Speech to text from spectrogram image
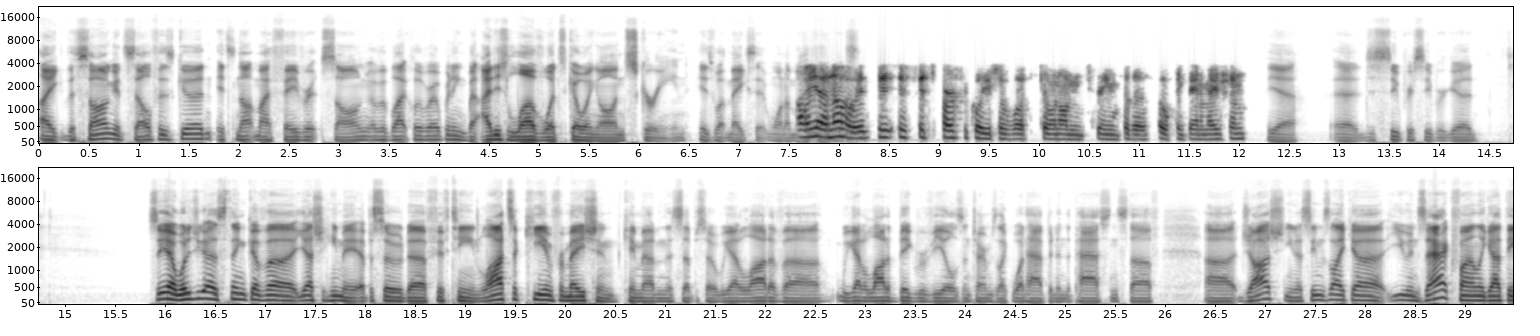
like the song itself is good. It's not my favorite song of a Black Clover opening, but I just love what's going on screen. Is what makes it one of my. Oh yeah, no, it, it, it fits perfectly to what's going on in screen for the opening animation. Yeah, uh, just super super good. So yeah, what did you guys think of uh, Yashahime episode uh, fifteen? Lots of key information came out in this episode. We got a lot of uh, we got a lot of big reveals in terms of like what happened in the past and stuff. Uh, Josh, you know, seems like uh, you and Zach finally got the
